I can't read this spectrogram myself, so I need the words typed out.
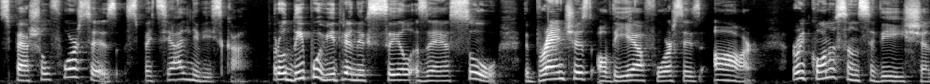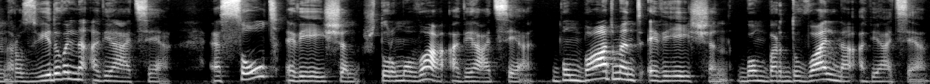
Special Forces – спеціальні війська. Роди повітряних сил ЗСУ. The branches of the Air Forces are Reconnaissance Aviation – розвідувальна авіація. Assault Aviation – штурмова авіація. Bombardment Aviation – бомбардувальна авіація.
